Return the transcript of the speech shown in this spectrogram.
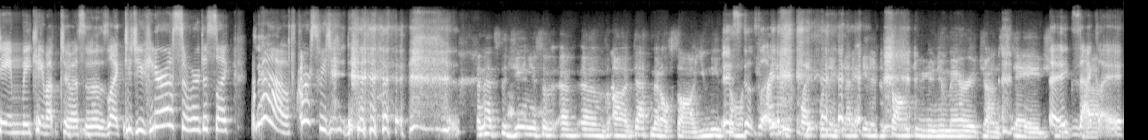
Jamie came up to us and was like, Did you hear us? And we're just like, Yeah, of course we did. And that's the genius of, of, of uh, death metal song. You need someone to translate when they dedicated a song to your new marriage on stage. Uh, exactly.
